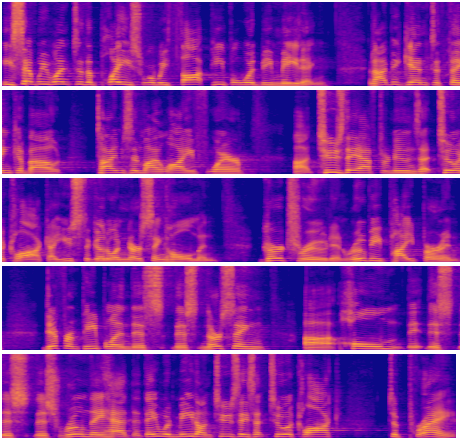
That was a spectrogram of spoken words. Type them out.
He said, We went to the place where we thought people would be meeting. And I began to think about times in my life where uh, Tuesday afternoons at 2 o'clock, I used to go to a nursing home and Gertrude and Ruby Piper and different people in this, this nursing uh, home, this, this, this room they had, that they would meet on Tuesdays at 2 o'clock to pray.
